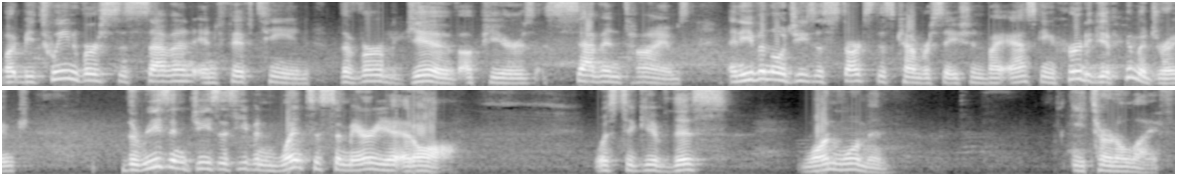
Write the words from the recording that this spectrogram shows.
But between verses 7 and 15, the verb give appears seven times. And even though Jesus starts this conversation by asking her to give him a drink, the reason Jesus even went to Samaria at all was to give this one woman eternal life.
